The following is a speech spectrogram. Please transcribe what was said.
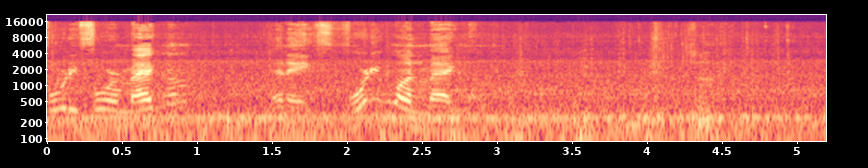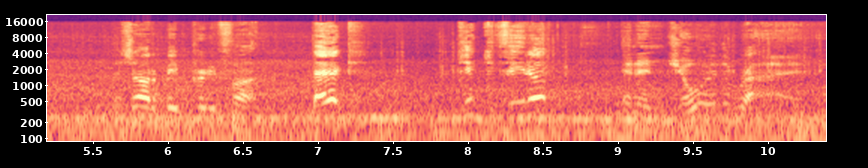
44 Magnum and a 41 Magnum. So this ought to be pretty fun. Back, kick your feet up, and enjoy the ride.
